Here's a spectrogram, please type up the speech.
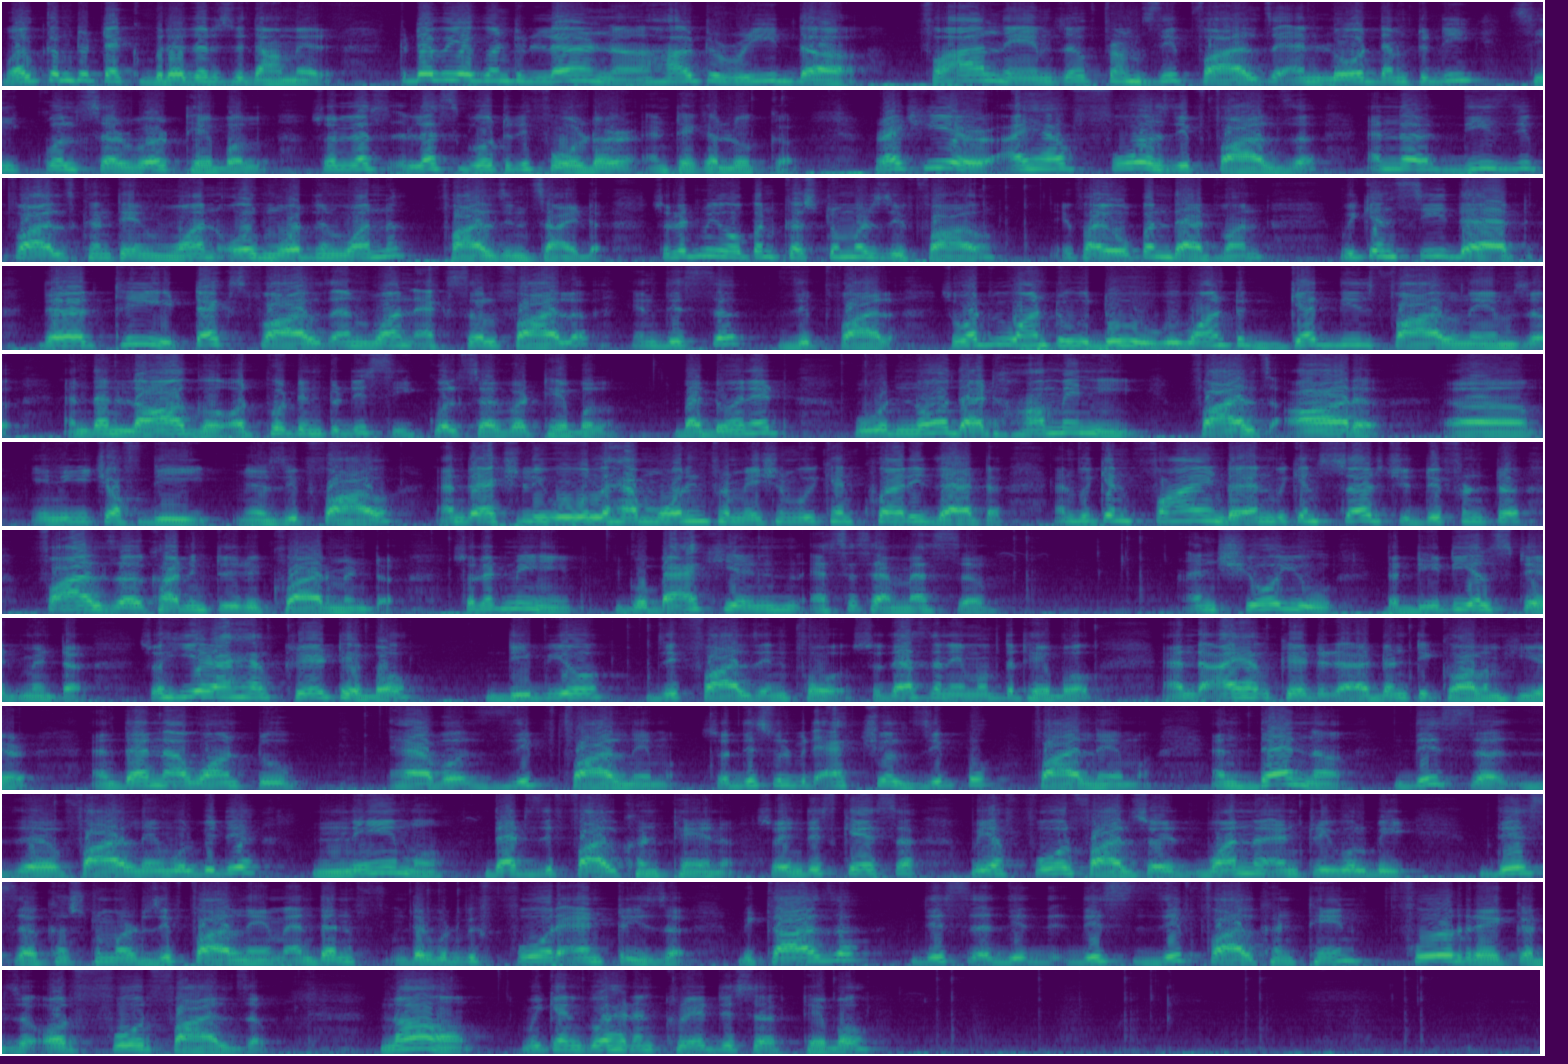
Welcome to Tech Brothers with Amir. Today we are going to learn uh, how to read the file names from zip files and load them to the SQL Server table. So let's let's go to the folder and take a look. Right here I have four zip files and uh, these zip files contain one or more than one files inside. So let me open customer zip file. If I open that one we can see that there are three text files and one Excel file in this uh, zip file. So what we want to do, we want to get these file names uh, and then log or put into the SQL Server table. By doing it, we would know that how many files are uh, in each of the uh, zip file and actually we will have more information we can query that and we can find and we can search different uh, files according to the requirement so let me go back here in SSMS and show you the DDL statement. So here I have create table DBO zip files info. So that's the name of the table and I have created identity column here and then I want to have a zip file name. So this will be the actual zip file name and then uh, this uh, the file name will be the name that zip file contain. So in this case uh, we have four files. So one entry will be this uh, customer zip file name and then there would be four entries uh, because this uh, this zip file contain four records or four files now we can go ahead and create this uh, table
